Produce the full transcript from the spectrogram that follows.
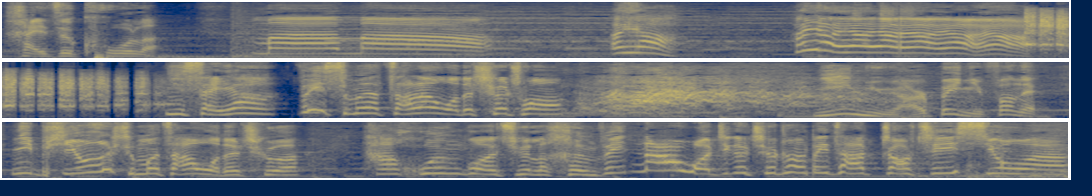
孩子哭了，妈妈，哎呀，哎呀呀呀呀呀呀，你谁呀？为什么要砸烂我的车窗？你女儿被你放在，你凭什么砸我的车？她昏过去了，很危。那我这个车窗被砸，找谁修啊？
